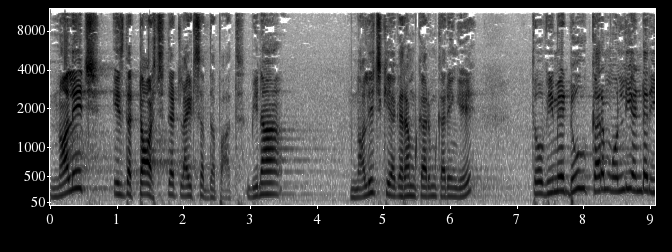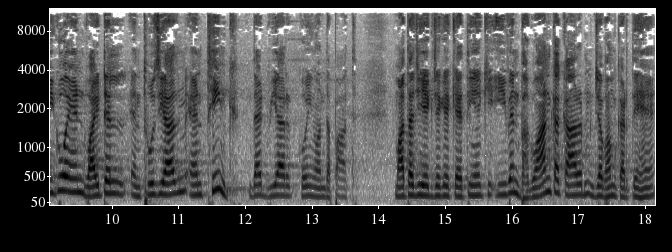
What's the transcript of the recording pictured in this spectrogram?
knowledge is the torch that lights of the path बिना नॉलेज के अगर हम कर्म करेंगे तो we may do karma only under ego and vital enthusiasm and think that we are going on the path माता जी एक जगह कहती हैं कि इवन भगवान का काम जब हम करते हैं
